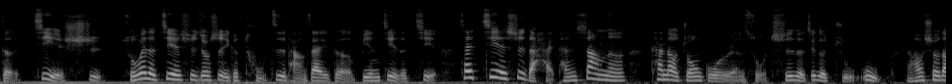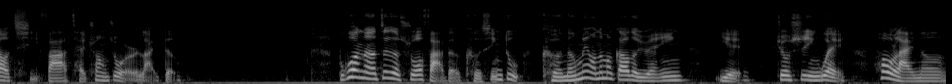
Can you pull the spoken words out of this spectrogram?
的借市，所谓的界市就是一个土字旁，在一个边界的界，在界市的海滩上呢，看到中国人所吃的这个主物，然后受到启发才创作而来的。不过呢，这个说法的可信度可能没有那么高的原因，也。就是因为后来呢，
